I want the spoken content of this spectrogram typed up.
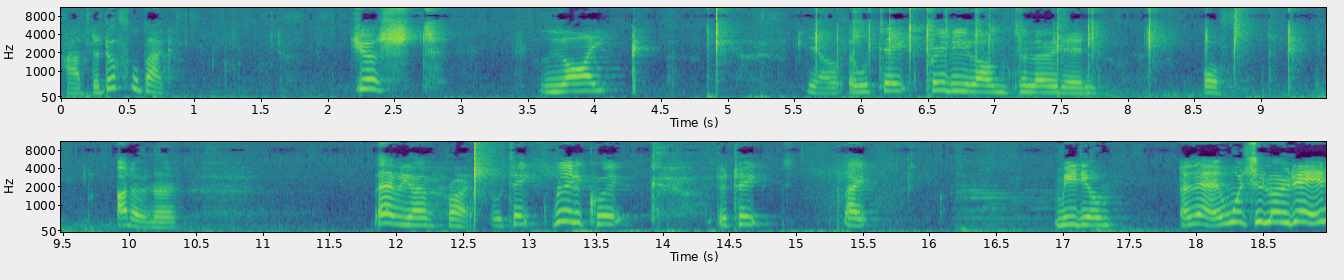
have the duffel bag. Just like, you know, it will take pretty long to load in. Or, I don't know. There we go, right, it'll take really quick, it'll take, like, medium, and then once you load in,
